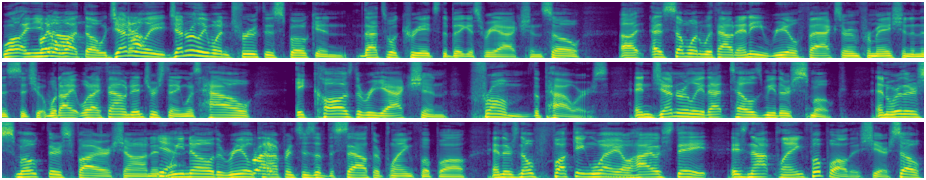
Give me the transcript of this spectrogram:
Well, and you But, know what um, though? Generally, generally when truth is spoken, that's what creates the biggest reaction. So, uh, as someone without any real facts or information in this situation, what I what I found interesting was how it caused a reaction from the powers, and generally that tells me there's smoke. And where there's smoke, there's fire, Sean. And Yeah. we know the real Right. conferences of the South are playing football. And there's no fucking way Ohio State is not playing football this year. So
